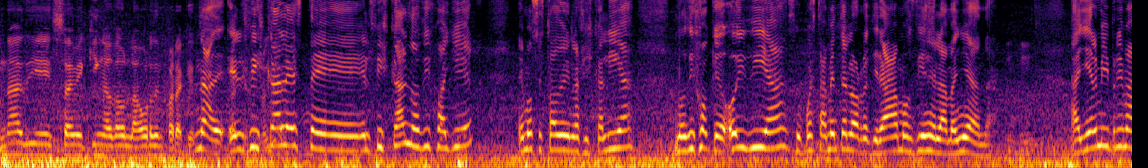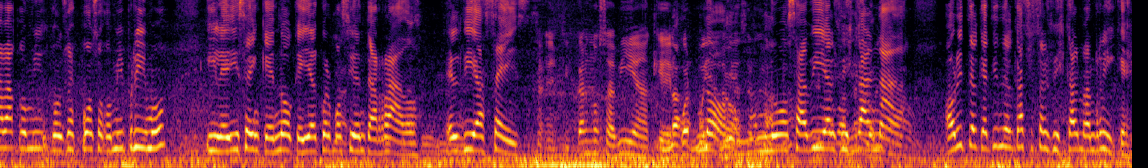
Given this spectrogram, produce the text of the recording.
nadie sabe quién ha dado la orden para que. Nada, para el fiscal, este, el fiscal nos dijo ayer, hemos estado en la fiscalía, nos dijo que hoy día supuestamente lo retirábamos 10 de la mañana. Ayer mi prima va con, mi- con su esposo, con mi primo, y le dicen que no, que ya el cuerpo ha sido enterrado, el día 6. O sea, el fiscal no sabía que el No, cuerpo ya No, había sido- no sabía el fiscal nada. Ahorita el que tiene el caso es el fiscal Manrique.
